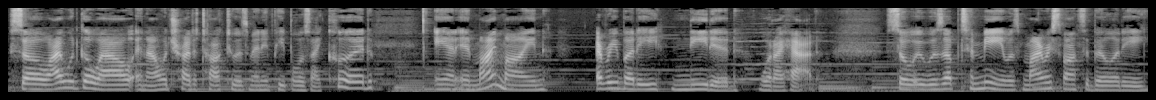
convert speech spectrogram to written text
So I would go out and I would try to talk to as many people as I could. And in my mind, everybody needed what I had. So it was up to me, it was my responsibility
